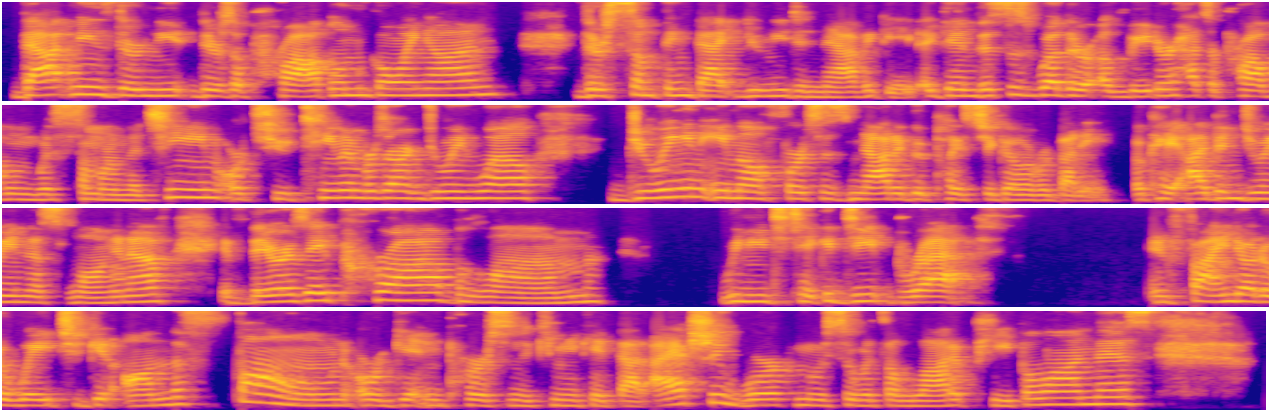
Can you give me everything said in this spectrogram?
that means there need, there's a problem going on. There's something that you need to navigate. Again, this is whether a leader has a problem with someone on the team or two team members aren't doing well. Doing an email first is not a good place to go, everybody. Okay, I've been doing this long enough. If there is a problem, we need to take a deep breath and find out a way to get on the phone or get in person to communicate that. I actually work, Musa, with a lot of people on this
